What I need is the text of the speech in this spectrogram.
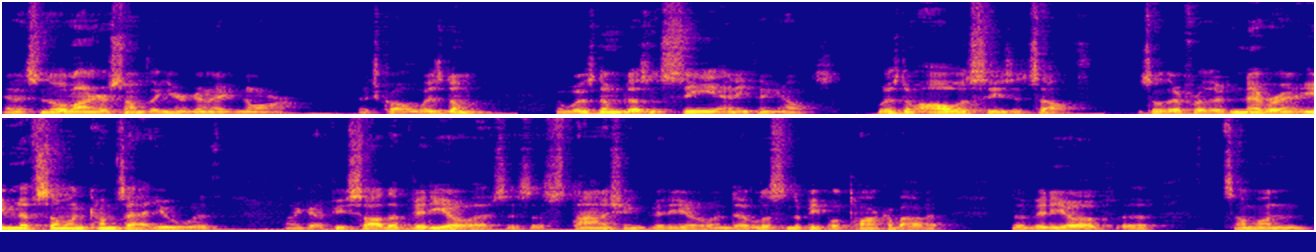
and it's no longer something you're going to ignore. It's called wisdom. And wisdom doesn't see anything else. Wisdom always sees itself. So therefore, there's never, even if someone comes at you with, like if you saw the video, it's this astonishing video, and to listen to people talk about it, the video of uh, someone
